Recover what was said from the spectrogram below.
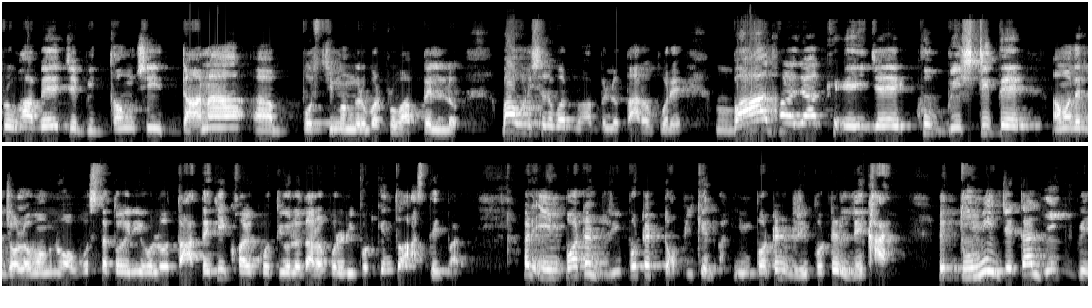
প্রভাবে যে বিধ্বংসী ডানা পশ্চিমবঙ্গের উপর প্রভাব ফেলল বা উড়িষ্যার উপর প্রভাব ফেলল তার উপরে বা ধরা যাক এই যে খুব বৃষ্টিতে আমাদের জলমগ্ন অবস্থা তৈরি হলো তাতে কি ক্ষয়ক্ষতি হলো তার উপরে রিপোর্ট কিন্তু আসতেই পারে। আর ইম্পর্টেন্ট রিপোর্টের টপিকে নয় ইম্পর্টেন্ট রিপোর্টের লেখায় তুমি যেটা লিখবে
